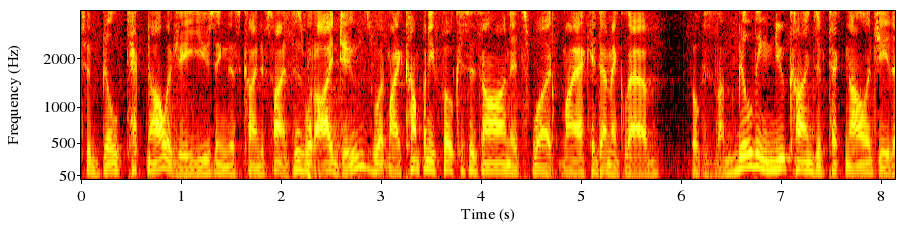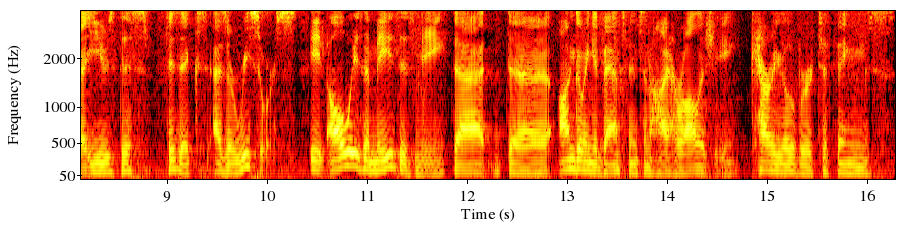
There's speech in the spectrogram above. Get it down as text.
to build technology using this kind of science. This is what I do, this is what my company focuses on, it's what my academic lab focuses on, building new kinds of technology that use this physics as a resource. It always amazes me that the ongoing advancements in high horology carry over to things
